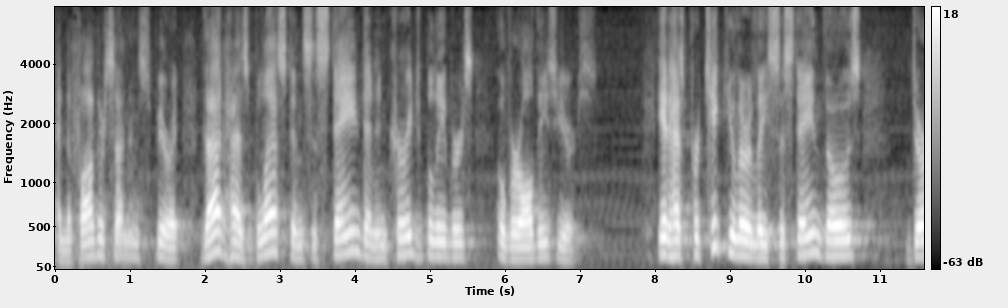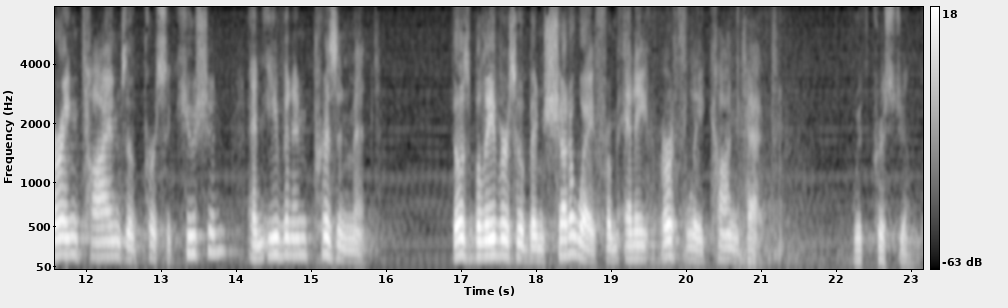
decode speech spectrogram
and the Father, Son, and Spirit, that has blessed and sustained and encouraged believers over all these years. It has particularly sustained those during times of persecution and even imprisonment. Those believers who have been shut away from any earthly contact with Christians.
